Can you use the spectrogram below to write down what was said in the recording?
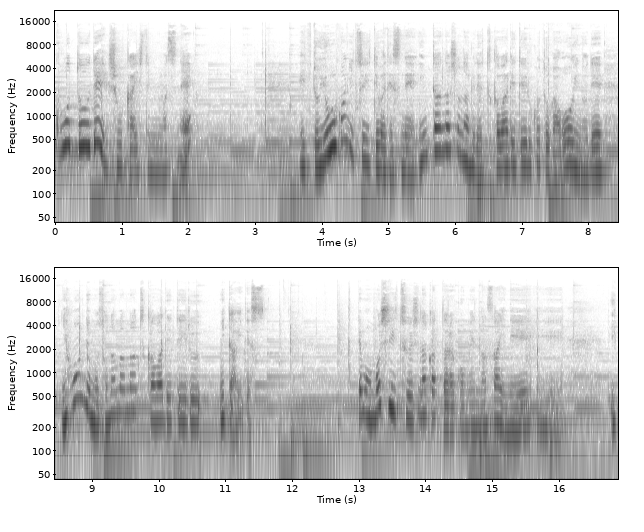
口頭で紹介してみますね。えっと、用語についてはですねインターナショナルで使われていることが多いので日本でもそのまま使われているみたいですでももし通じなかったらごめんなさいね、えー、一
